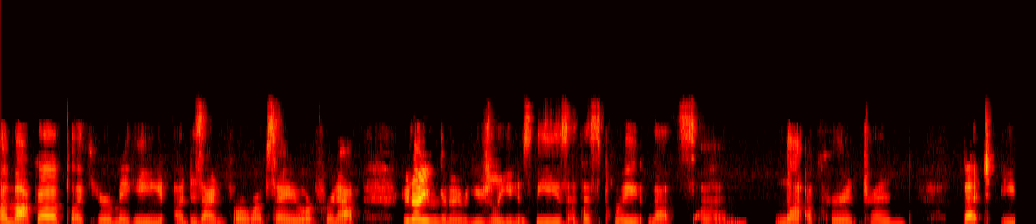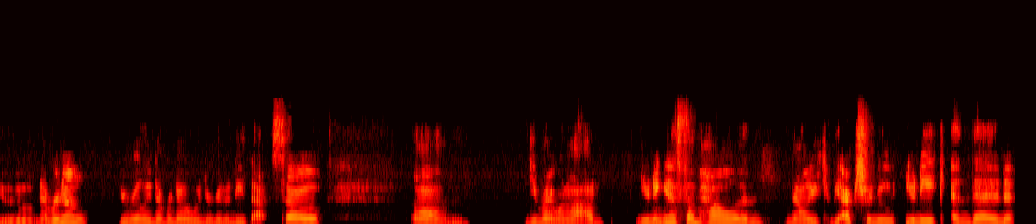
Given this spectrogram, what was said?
a mock-up, like you're making a design for a website or for an app, you're not even going to usually use these at this point. That's um, not a current trend, but you never know. You really never know when you're going to need that. So um, you might want to add uniqueness somehow, and now you can be extra unique. And then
